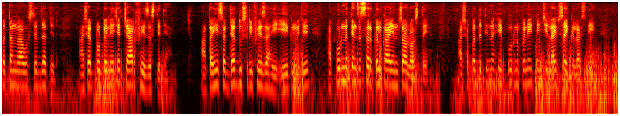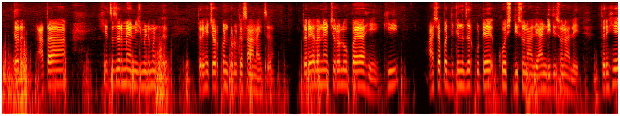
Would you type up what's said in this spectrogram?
पतंग अवस्थेत जातात. अशा टोटल ह्याच्या चार फेज असते त्या. आता ही सध्या दुसरी फेज आहे. एक म्हणजे हा पूर्ण त्यांचं सर्कल कायम चालू असते अशा पद्धतीनं हे पूर्णपणे त्यांची लाईफ सायकल असते. तर आता ह्याचं जर मॅनेजमेंट म्हणलं तर ह्याच्यावर कंट्रोल कसं आणायचं? तर ह्याला नॅचरल उपाय आहे की अशा पद्धतीनं जर कुठे कोश दिसून आले अंडी दिसून आले तर हे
